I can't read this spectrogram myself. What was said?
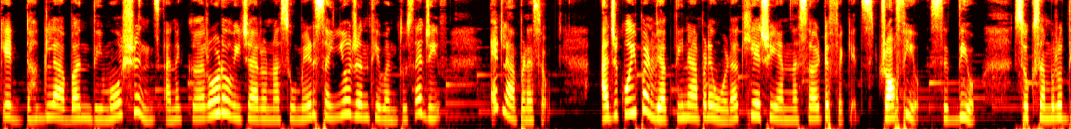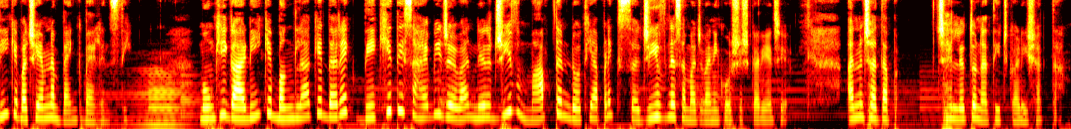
કે ઢગલા બંધ ઇમોશન્સ અને કરોડો વિચારોના સુમેળ સંયોજનથી બનતું સજીવ એટલે આપણે સૌ. આજે કોઈ પણ વ્યક્તિને આપણે ઓળખીએ છીએ એમના સર્ટિફિકેટ્સ ટ્રોફીઓ સિદ્ધિઓ, સુખ સમૃદ્ધિ કે પછી એમના બેંક બેલેન્સથી મોંઘી ગાડી કે બંગલા કે દરેક દેખીતી સાહેબી જેવા નિર્જીવ માપદંડોથી આપણે સજીવને સમજવાની કોશિશ કરીએ છીએ. અને છતાં છેલ્લે તો નથી જ કરી શકતા.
